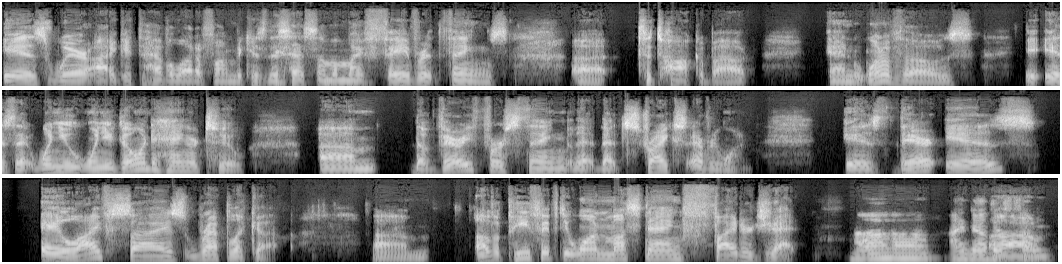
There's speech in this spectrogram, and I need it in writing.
is where I get to have a lot of fun because this has some of my favorite things uh, to talk about. And one of those is that when you when you go into hangar two, um, the very first thing that, that strikes everyone is there is a life size replica um, of a P fifty one Mustang fighter jet. Ah, I know there's Um, some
